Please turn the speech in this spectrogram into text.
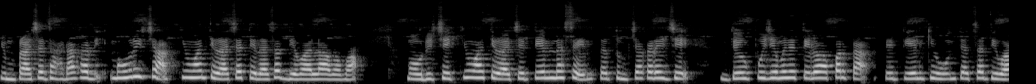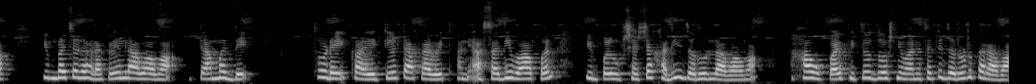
पिंपळाच्या झाडाखाली मोहरीच्या किंवा तिळाच्या तेलाचा दिवा लावावा. मोहरीचे किंवा तिळाचे तेल नसेल तर तुमच्याकडे जे देवपूजेमध्ये तेल वापरता ते तेल घेऊन त्याचा दिवा पिंबाच्या झाडाकडे लावावा. त्यामध्ये थोडे काळे तीळ टाकावेत आणि असा दिवा आपण पिंपळ वृक्षाच्या खाली जरूर लावावा. हा उपाय पितृदोष निवारण्यासाठी जरूर करावा.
